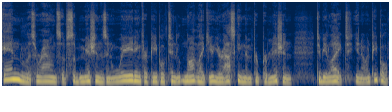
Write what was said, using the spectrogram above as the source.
endless rounds of submissions and waiting for people to not like you you're asking them for permission to be liked you know and people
